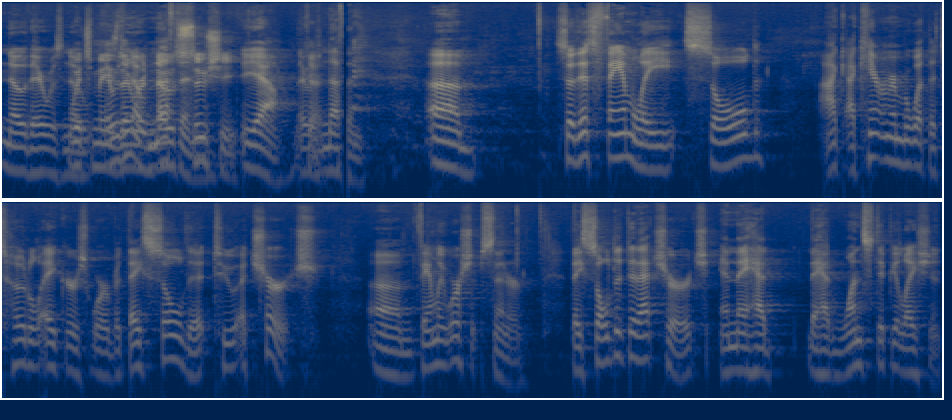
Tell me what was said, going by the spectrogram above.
No, there was no. Which means was there were no nothing. sushi. Yeah, there was nothing. Um, so this family sold. I, I can't remember what the total acres were, but they sold it to a church, um, Family Worship Center. They sold it to that church, and they had they had one stipulation:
